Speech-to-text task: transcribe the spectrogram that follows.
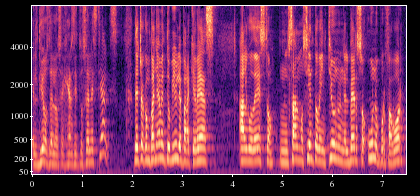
el Dios de los ejércitos celestiales. De hecho, acompáñame en tu Biblia para que veas algo de esto. En el Salmo 121, en el verso 1, por favor,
